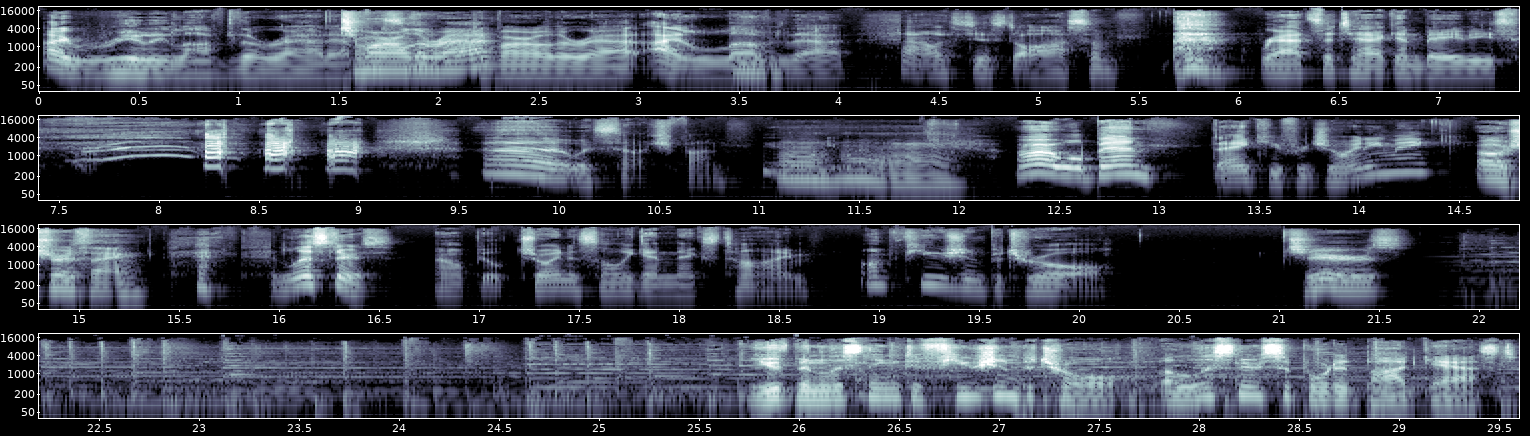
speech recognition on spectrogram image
I really loved the rat. Episode. Tomorrow the Rat? Tomorrow the rat. I loved that. That was just awesome. Rats attacking babies. Ah, it was so much fun. Anyway. All right, well, Ben, thank you for joining me. Oh, sure thing. And listeners, I hope you'll join us all again next time on Fusion Patrol. Cheers. You've been listening to Fusion Patrol, a listener supported podcast.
